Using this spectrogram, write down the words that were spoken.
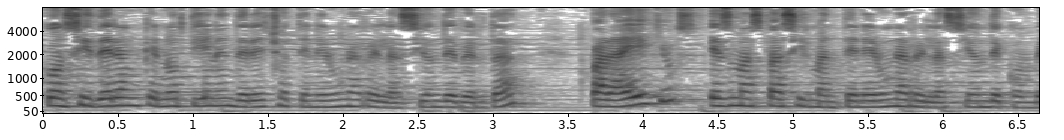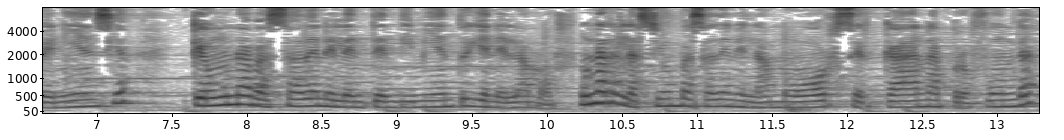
Consideran que no tienen derecho a tener una relación de verdad. Para ellos es más fácil mantener una relación de conveniencia que una basada en el entendimiento y en el amor. Una relación basada en el amor, cercana, profunda,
